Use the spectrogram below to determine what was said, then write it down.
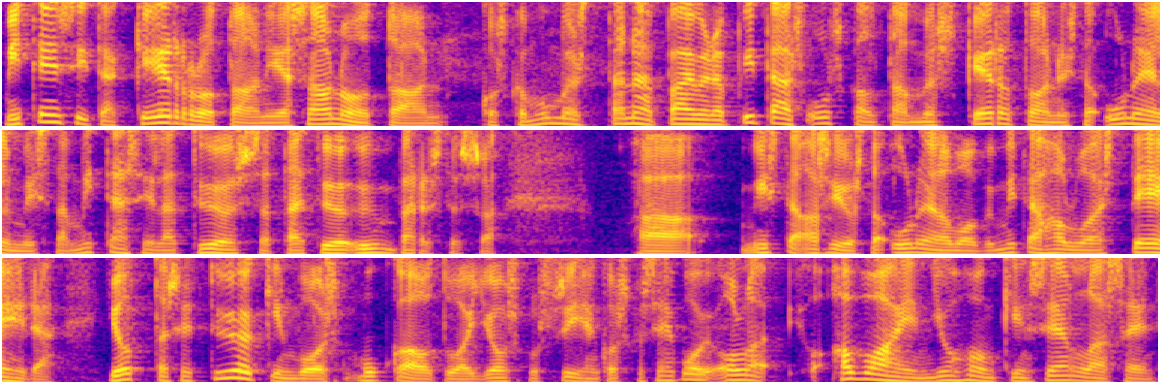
miten sitä kerrotaan ja sanotaan, koska mun mielestä tänä päivänä pitäisi uskaltaa myös kertoa niistä unelmista, mitä siellä työssä tai työympäristössä mistä asioista unelmoi, mitä haluaisi tehdä, jotta se työkin voisi mukautua joskus siihen, koska se voi olla avain johonkin sellaiseen,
